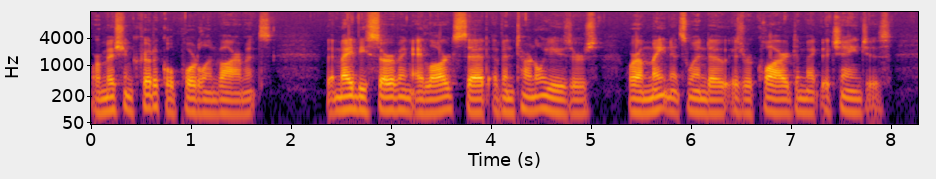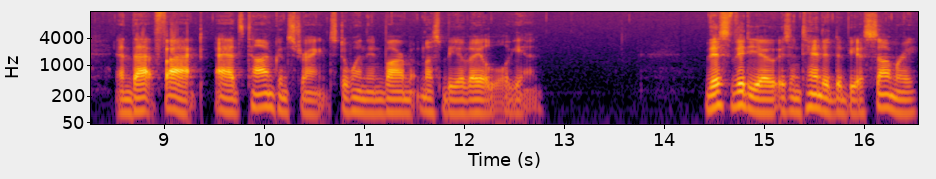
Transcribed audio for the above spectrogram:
or mission critical portal environments that may be serving a large set of internal users where a maintenance window is required to make the changes, and that fact adds time constraints to when the environment must be available again. This video is intended to be a summary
